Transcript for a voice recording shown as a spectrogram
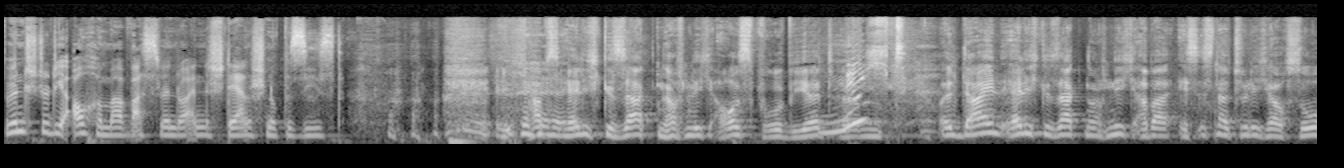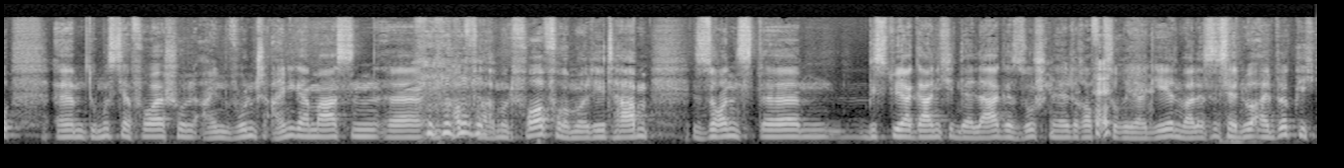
Wünschst du dir auch immer was, wenn du eine Sternschnuppe siehst? ich habe es ehrlich gesagt noch nicht ausprobiert. Nicht? Ähm, nein, ehrlich gesagt noch nicht. Aber es ist natürlich auch so, ähm, du musst ja vorher schon einen Wunsch einigermaßen äh, im Kopf haben und vorformuliert haben. Sonst ähm, bist du ja gar nicht in der Lage, so schnell darauf zu reagieren, weil es ist ja nur ein wirklich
